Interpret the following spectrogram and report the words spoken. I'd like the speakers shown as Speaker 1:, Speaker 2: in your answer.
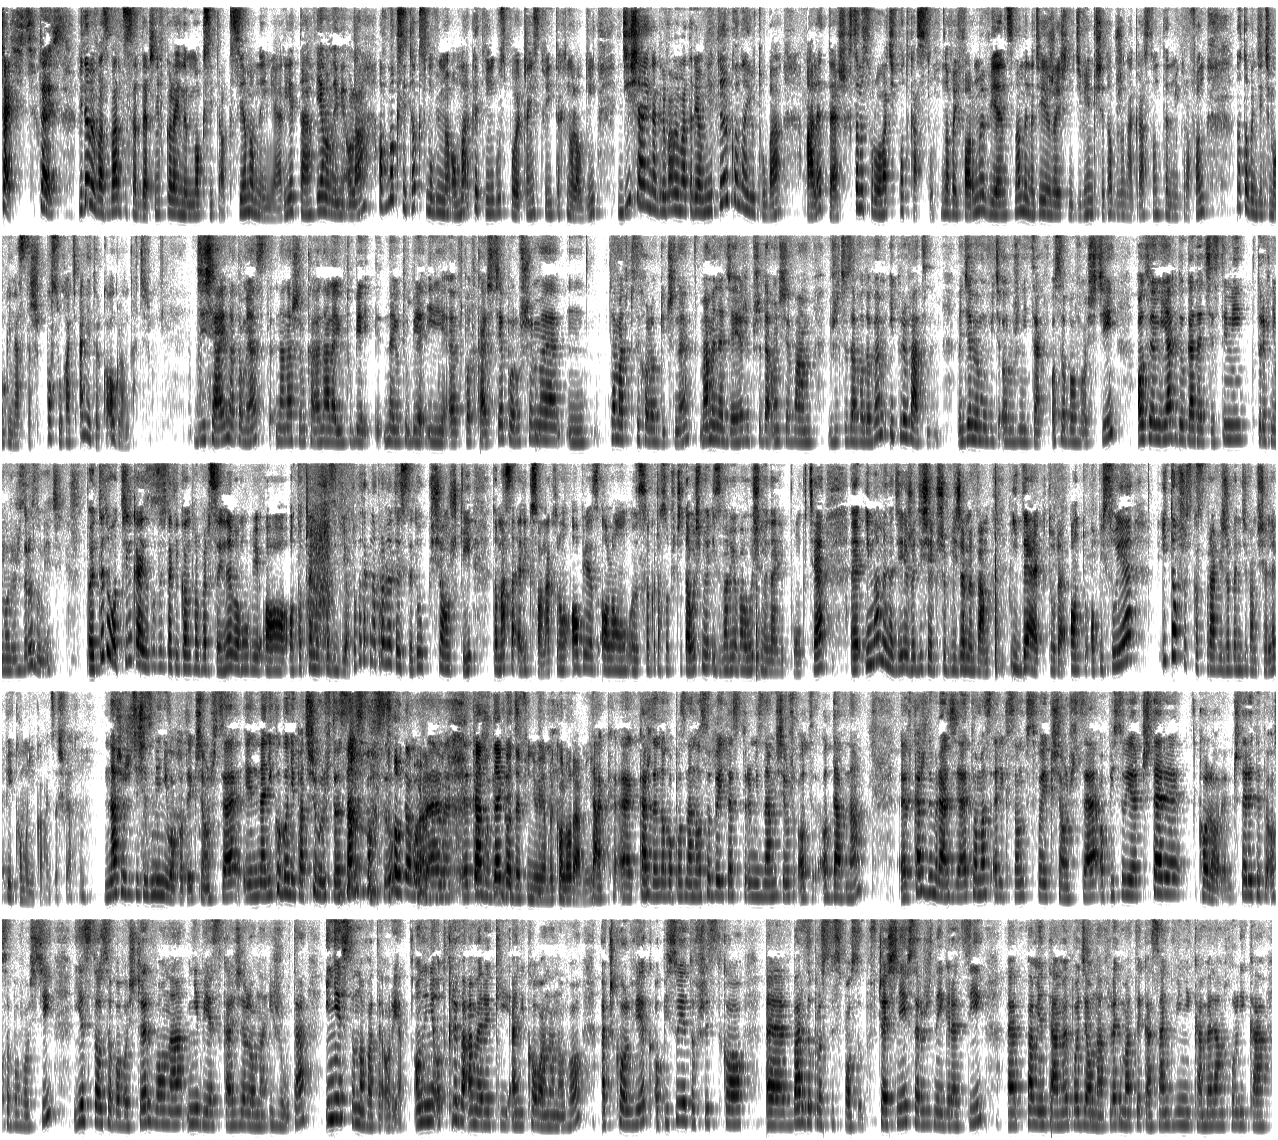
Speaker 1: Cześć!
Speaker 2: Cześć!
Speaker 1: Witamy Was bardzo serdecznie w kolejnym Moxie Talks. Ja mam na imię Arieta.
Speaker 2: Ja mam na imię Ola.
Speaker 1: A w Moxie Talks mówimy o marketingu, społeczeństwie i technologii. Dzisiaj nagrywamy materiał nie tylko na YouTube'a, ale też chcemy spróbować podcastu, nowej formy, więc mamy nadzieję, że jeśli dźwięk się dobrze nagra, stąd ten mikrofon, no to będziecie mogli nas też posłuchać, a nie tylko oglądać.
Speaker 2: Dzisiaj natomiast na naszym kanale YouTubie, na YouTubie i w podcaście poruszymy mm, temat psychologiczny. Mamy nadzieję, że przyda on się Wam w życiu zawodowym i prywatnym. Będziemy mówić o różnicach w osobowości, o tym, jak dogadać się z tymi, których nie możesz zrozumieć.
Speaker 1: Tytuł odcinka jest dosyć taki kontrowersyjny, bo mówi o otoczeniu przez idiotów, a tak naprawdę to jest tytuł książki Tomasa Eriksona, którą obie z Olą swego czasu przeczytałyśmy i zwariowałyśmy na jej punkcie. I mamy nadzieję, że dzisiaj przybliżymy Wam idee, które on tu opisuje, i to wszystko sprawi, że będzie Wam się lepiej komunikować ze światem.
Speaker 2: Nasze życie się zmieniło po tej książce. Na nikogo nie patrzymy już w ten sam sposób.
Speaker 1: to możemy to Każdego powiedzieć. definiujemy kolorami.
Speaker 2: Tak, e, każde nowo poznane osoby i te, z którymi znamy się już od, od dawna. E, w każdym razie Thomas Erikson w swojej książce opisuje cztery kolory, cztery typy osobowości. Jest to osobowość czerwona, niebieska, zielona i żółta. I nie jest to nowa teoria. On nie odkrywa Ameryki ani koła na nowo, aczkolwiek opisuje to wszystko e, w bardzo prosty sposób. Wcześniej w starożytnej Grecji e, pamiętamy podział na flegmatyka, sangwinika, melancholika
